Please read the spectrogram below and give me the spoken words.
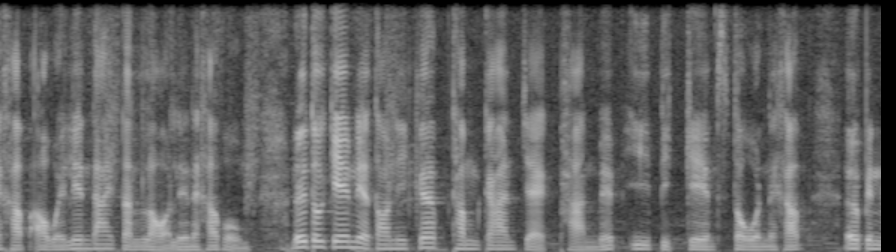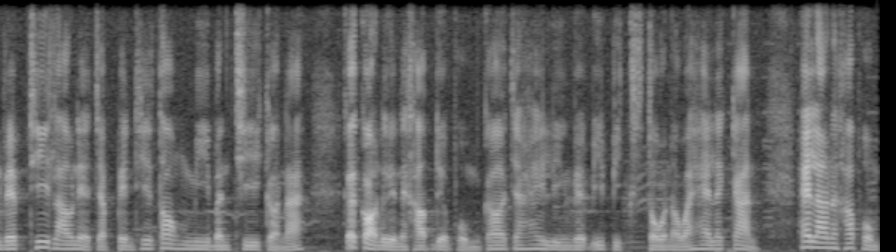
นะครับเอาไว้เล่นได้ตลอดเลยนะครับผม โดยตัวเกมเนี่ยตอนนี้ก็ทำการแจกผ่านเว็บ Epic Game Store นะครับเออเป็นเว็บที่เราเนี่ยจะเป็นที่ต้องมีบัญชีก่อนนะ ก็ก่อนอื่นนะครับเดี๋ยวผมก็จะให้ลิงก์เว็บ Epic Store เอาไว้ให้แล้วกัน ให้เรานะครับผม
